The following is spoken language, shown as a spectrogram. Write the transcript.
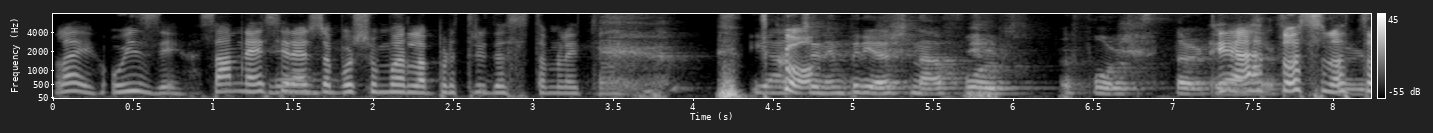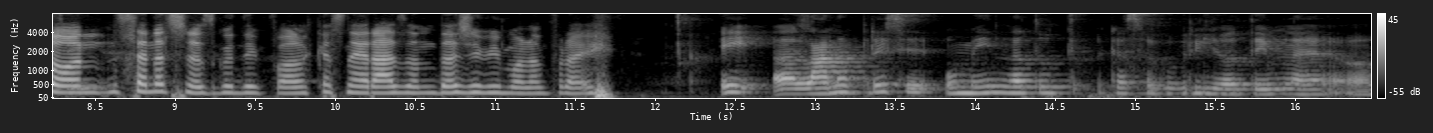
lej, uizi. Sam ne si yeah. Ja. reči, da boš umrla pred 30 leti. ja, če ne priješ na Forbes. Forbes 30. Ja, točno to, se neč ne zgodi, kasneje razen, da živimo naprej. Ej, uh, Lana, prej si omenila tudi, kar smo govorili o tem, uh,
